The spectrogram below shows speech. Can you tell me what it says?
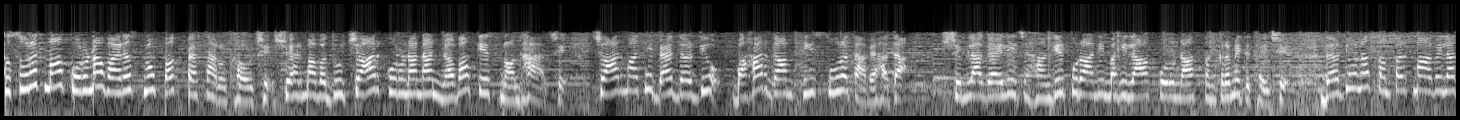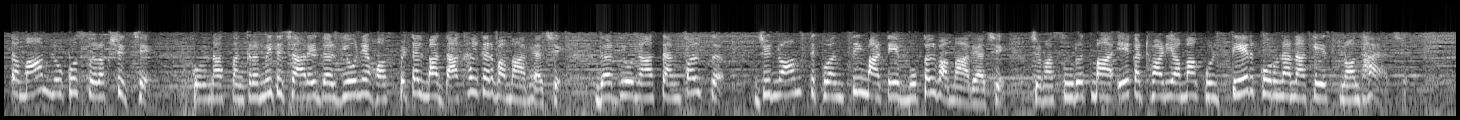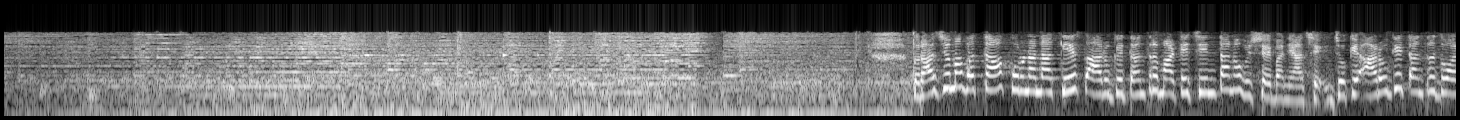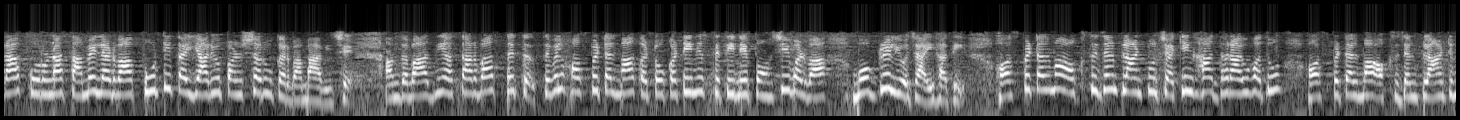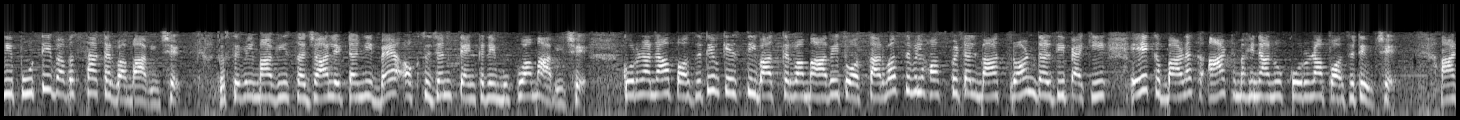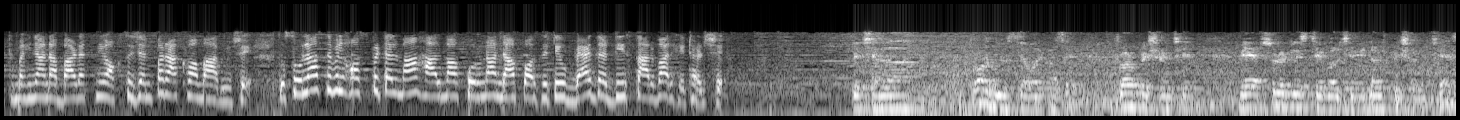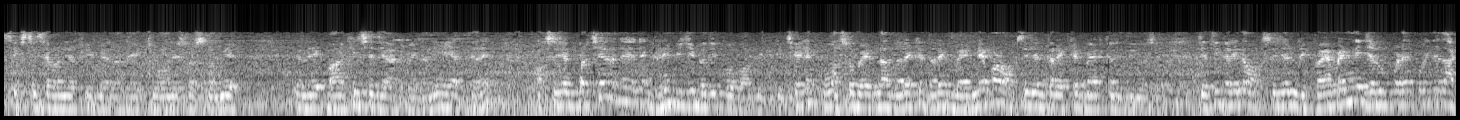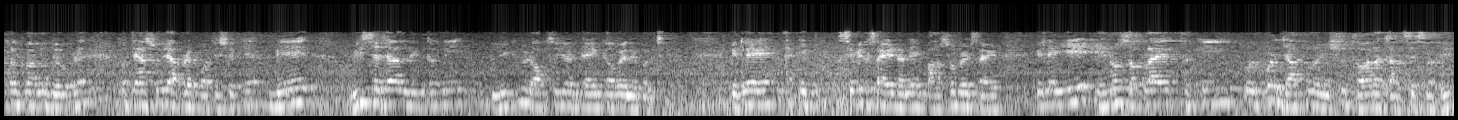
તો સુરતમાં કોરોના વાયરસનો પગ પેસારો થયો છે. શહેરમાં વધુ ચાર કોરોનાના નવા કેસ નોંધાયા છે. ચારમાંથી બે દર્દીઓ બહાર ગામથી સુરત આવ્યા હતા. શિમલા ગયેલી જહાંગીરપુરાની મહિલા કોરોના સંક્રમિત થઈ છે. દર્દીઓના સંપર્કમાં આવેલા તમામ લોકો સુરક્ષિત છે. કોરોના સંક્રમિત ચારેય દર્દીઓને હોસ્પિટલમાં દાખલ કરવામાં આવ્યા છે. દર્દીઓના સેમ્પલ્સ જીનોમ સિક્વન્સિંગ માટે મોકલવામાં આવ્યા છે. જેમાં સુરતમાં એક અઠવાડિયામાં કુલ તેર કોરોનાના કેસ નોંધાયા છે. તો રાજ્યમાં વધતા કોરોનાના કેસ આરોગ્ય તંત્ર માટે ચિંતાનો વિષય બન્યા છે. જો કે આરોગ્ય તંત્ર દ્વારા કોરોના સામે લડવા પૂરતી તૈયારીઓ પણ શરૂ કરવામાં આવી છે. અમદાવાદની અસારવા સ્થિત સિવિલ હોસ્પિટલમાં કટોકટીની સ્થિતિને પહોંચી વળવા મોકડ્રીલ યોજાઈ હતી. હોસ્પિટલમાં ઓક્સિજન પ્લાન્ટનું ચેકિંગ હાથ ધરાયું હતું. હોસ્પિટલમાં ઓક્સિજન પ્લાન્ટની પૂરતી વ્યવસ્થા કરવામાં આવી છે. તો સિવિલમાં વીસ હજાર લીટરની બે ઓક્સિજન ટેન્કને મૂકવામાં આવી છે. કોરોનાના પોઝિટિવ કેસની વાત કરવામાં આવે તો અસારવા સિવિલ હોસ્પિટલમાં ત્રણ દર્દી પૈકી એક બાળક આઠ મહિનાનું કોરોના પોઝિટિવ છે. આઠ મહિનાના બાળકને ઓક્સિજન પર રાખવામાં આવ્યું છે. તો સોલા સિવિલ હોસ્પિટલમાં હાલમાં કોરોનાના પોઝિટિવ બે દર્દી સારવાર હેઠળ છે. ત્રણ દિવસથી અમારી પાસે ત્રણ પેશન્ટ છે. બે એબ્સોલ્યુટલી સ્ટેબલ છે એડલ્ટ પેશન્ટ છે. સિક્સટી સેવન યર ફિમેલ અને ચુમ્માલીસ વર્ષનો મેલ અને એક બાળકી છે જે આઠ મહિનાની. એ અત્યારે ઓક્સિજન પર છે અને એને ઘણી બીજી બધી કોમોર્બિડિટી છે. એટલે પાંચસો બેડના દરેકે દરેક બેડને પણ ઓક્સિજન કરેક્ટેડ બેડ કરી દીધો છે. જેથી કરીને ઓક્સિજન રિક્વાયરમેન્ટની જરૂર પડે, કોઈને દાખલ કરવાની જરૂર પડે, તો ત્યાં સુધી આપણે પહોંચી શકીએ. બે, વીસ હજાર લીટરની લિક્વિડ ઓક્સિજન ટેન્ક અવેલેબલ છે. એટલે એક સિવિલ સાઇડ અને એક બારસો બેડ સાઇડ એટલે એ, એનો સપ્લાય થકી કોઈ પણ જાતનો ઇસ્યુ થવાના ચાન્સીસ નથી.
